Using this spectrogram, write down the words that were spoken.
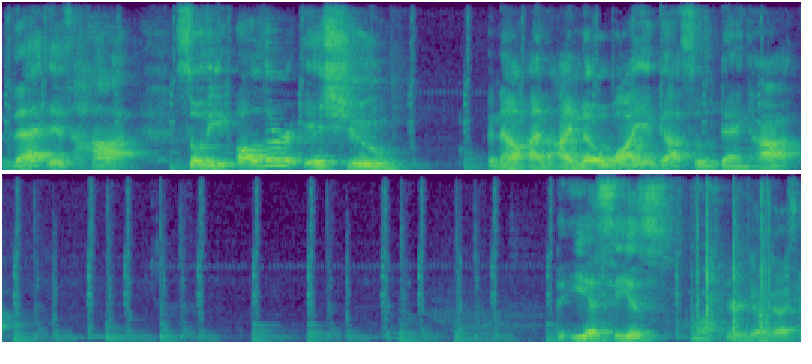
that is hot. So the other issue, and now and I know why it got so dang hot. The ESC is, well, here we go, guys.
